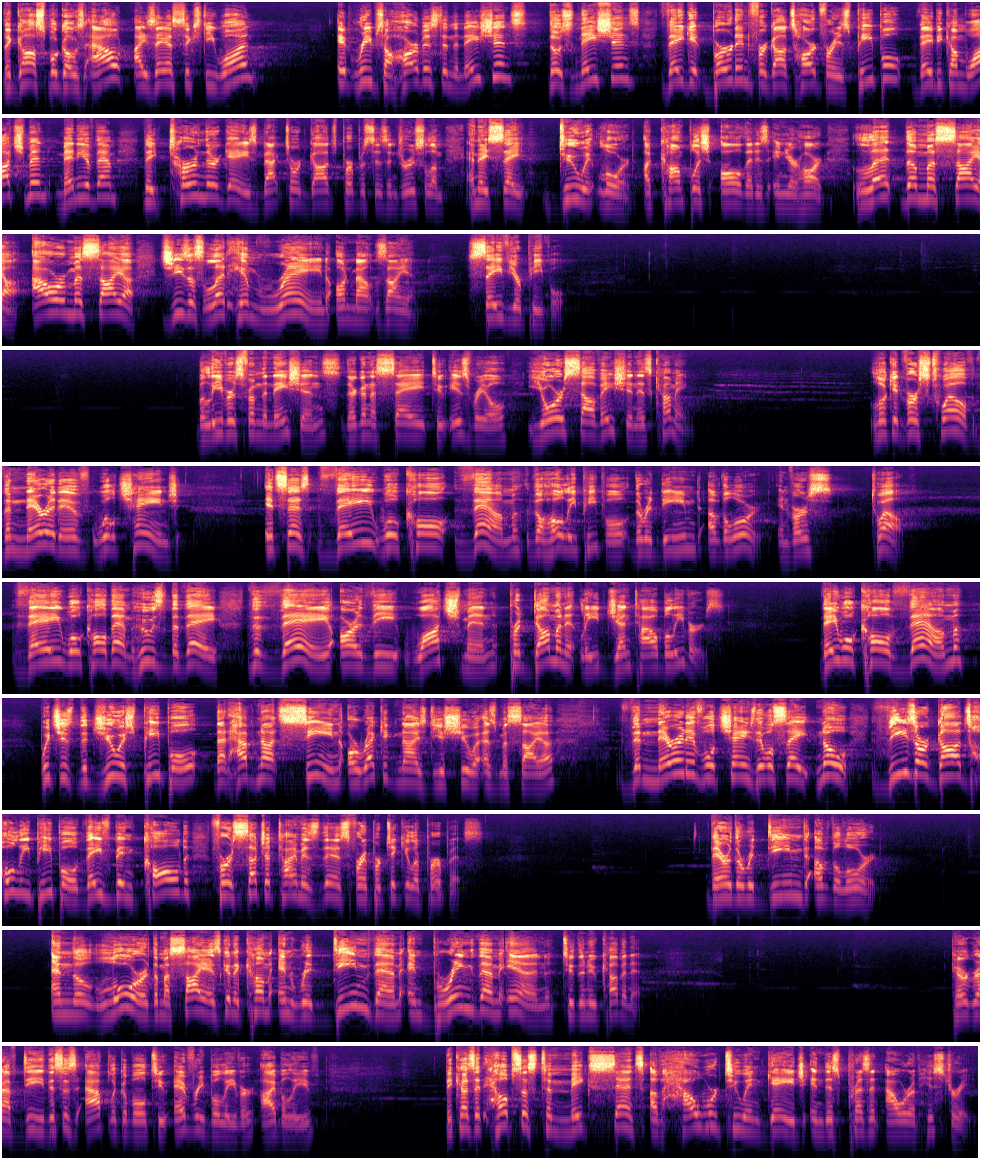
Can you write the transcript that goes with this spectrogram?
The gospel goes out, Isaiah 61, it reaps a harvest in the nations. Those nations, they get burdened for God's heart for his people. They become watchmen, many of them. They turn their gaze back toward God's purposes in Jerusalem and they say, Do it, Lord. Accomplish all that is in your heart. Let the Messiah, our Messiah, Jesus, let him reign on Mount Zion. Save your people. Believers from the nations, they're going to say to Israel, Your salvation is coming. Look at verse 12. The narrative will change. It says, They will call them the holy people, the redeemed of the Lord, in verse 12. They will call them. Who's the they? The they are the watchmen, predominantly Gentile believers. They will call them which is the Jewish people that have not seen or recognized Yeshua as Messiah, the narrative will change. They will say, No, these are God's holy people. They've been called for such a time as this for a particular purpose. They're the redeemed of the Lord. And the Lord, the Messiah, is going to come and redeem them and bring them in to the new covenant. Paragraph D, this is applicable to every believer, I believe, because it helps us to make sense of how we're to engage in this present hour of history.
